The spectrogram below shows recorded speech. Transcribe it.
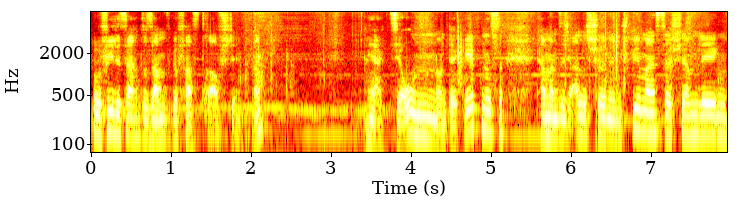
wo, viele Sachen zusammengefasst draufstehen. Ne? Die Aktionen und Ergebnisse kann man sich alles schön in den Spielmeisterschirm legen.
